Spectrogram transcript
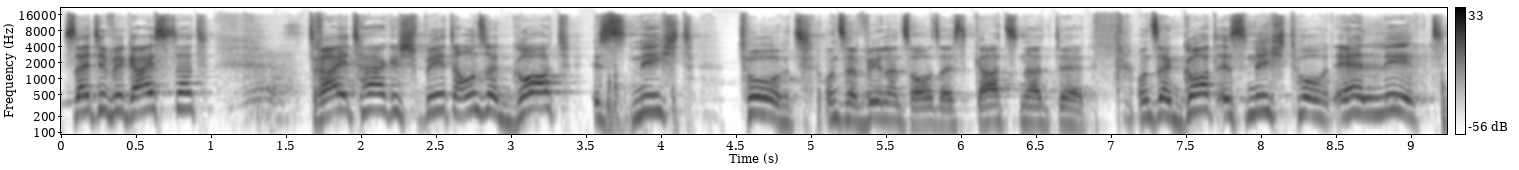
seid ihr begeistert? Drei Tage später, unser Gott ist nicht tot. Unser WLAN zu Hause heißt God's not dead. Unser Gott ist nicht tot. Er lebt.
